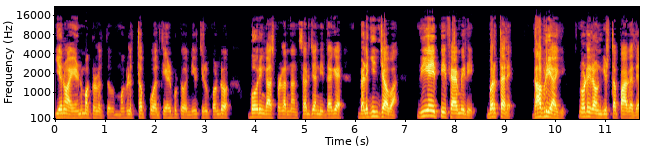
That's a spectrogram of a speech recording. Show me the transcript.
ಏನೋ ಆ ಹೆಣ್ಮಕ್ಳು ಮಗಳು ತಪ್ಪು ಅಂತ ಹೇಳ್ಬಿಟ್ಟು ನೀವು ತಿಳ್ಕೊಂಡು ಬೋರಿಂಗ್ ಹಾಸ್ಪಿಟಲ್ ನಾನು ಸರ್ಜನ್ ಇದ್ದಾಗೆ ಬೆಳಗಿನ ಜಾವ ವಿ ಐ ಪಿ ಫ್ಯಾಮಿಲಿ ಬರ್ತಾರೆ, ಗಾಬರಿಯಾಗಿ. ನೋಡಿದ್ರೆ ಅವ್ನಿಗೆ ಇಷ್ಟು ತಪ್ಪ ಆಗದೆ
